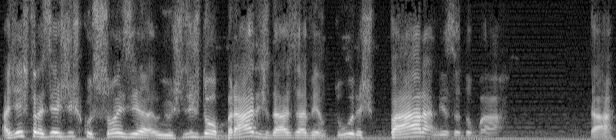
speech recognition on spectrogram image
a gente trazia as discussões e, os desdobrares das aventuras para a mesa do bar, tá?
